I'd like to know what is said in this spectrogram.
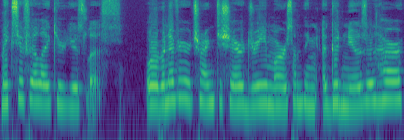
makes you feel like you're useless. Or whenever you're trying to share a dream or something, a good news with her,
